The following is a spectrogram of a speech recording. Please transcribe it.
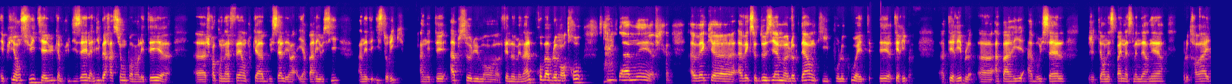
et puis ensuite, il y a eu, comme tu disais, la libération pendant l'été. Euh, je crois qu'on a fait, en tout cas à Bruxelles et à Paris aussi, un été historique un été absolument euh, phénoménal, probablement trop, ce qui nous a amené euh, avec, euh, avec ce deuxième lockdown qui, pour le coup, a été terrible. terrible à Paris, à Bruxelles. J'étais en Espagne la semaine dernière pour le travail.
